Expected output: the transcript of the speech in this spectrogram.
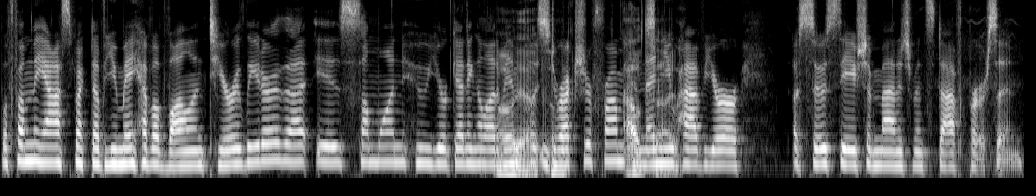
but from the aspect of you may have a volunteer leader that is someone who you're getting a lot of oh, input yeah, and direction from, outside. and then you have your association management staff person.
